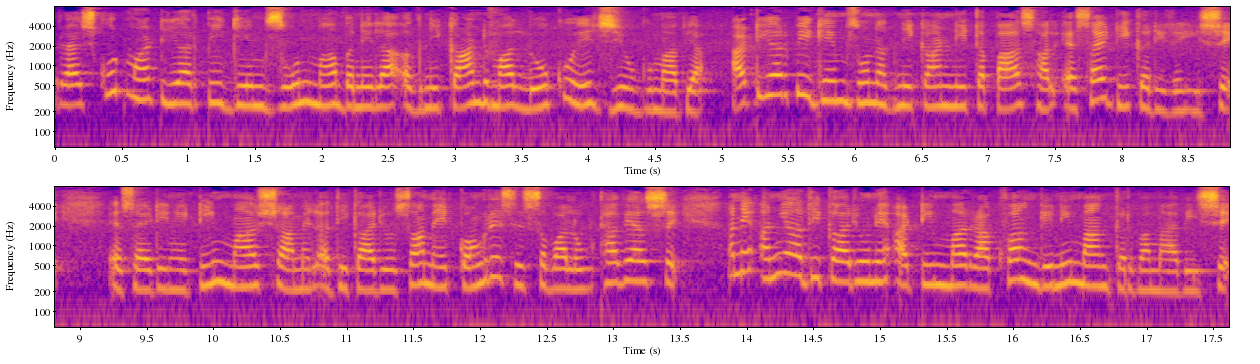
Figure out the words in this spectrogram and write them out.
રાજકોટમાં ટીઆરપી ગેમ ઝોનમાં બનેલા અગ્નિકાંડમાં લોકોએ જીવ ગુમાવ્યા. આ ટીઆરપી ગેમ ઝોન અગ્નિકાંડની તપાસ હાલ એસઆઈટી કરી રહી છે. એસઆઈટીની ટીમમાં સામેલ અધિકારીઓ સામે કોંગ્રેસે સવાલો ઉઠાવ્યા છે અને અન્ય અધિકારીઓને આ ટીમમાં રાખવા અંગેની માંગ કરવામાં આવી છે.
